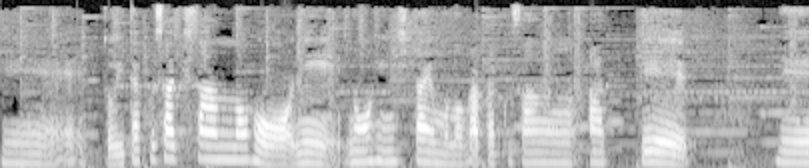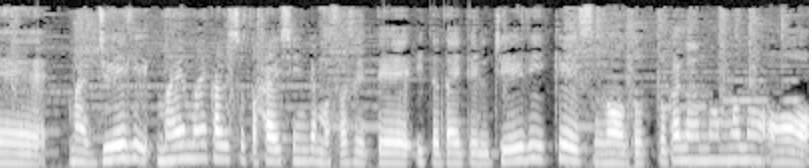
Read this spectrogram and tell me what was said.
えっ、と、委託先さんの方に納品したいものがたくさんあって、で、まあ、ジュエリー、前々からちょっと配信でもさせていただいているジュエリーケースのドット柄のものを、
